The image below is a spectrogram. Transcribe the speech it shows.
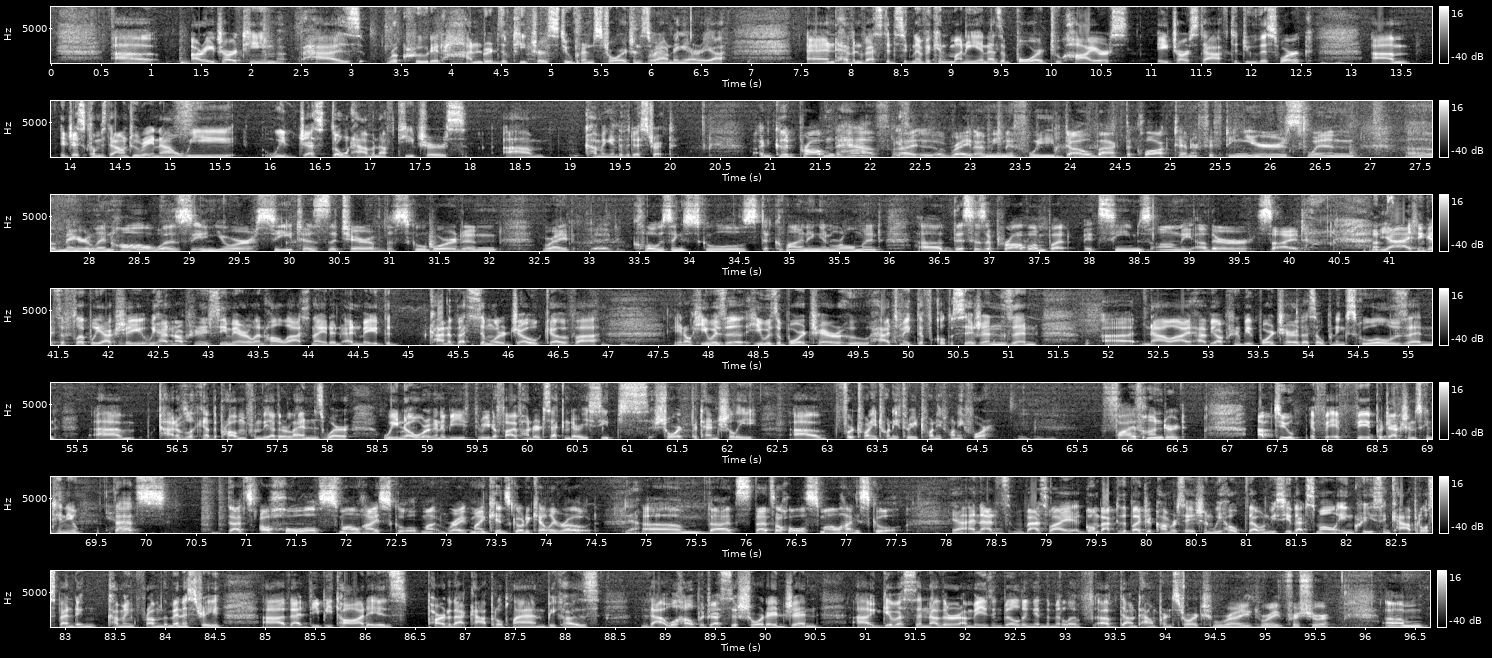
Uh, our HR team has recruited hundreds of teachers to Prince George and surrounding area and have invested significant money in as a board to hire HR staff to do this work. Um, it just comes down to right now we we just don't have enough teachers um, coming into the district a good problem to have, uh, right? I mean, if we dial back the clock 10 or 15 years when uh, Mayor Lynn Hall was in your seat as the chair of the school board and, right, uh, closing schools, declining enrollment, uh, this is a problem, but it seems on the other side. yeah, I think it's a flip. We actually, we had an opportunity to see Mayor Lynn Hall last night and, and made the kind of a similar joke of, uh, mm-hmm you know he was a he was a board chair who had to make difficult decisions and uh, now I have the opportunity to be the board chair that's opening schools and um, kind of looking at the problem from the other lens where we know we're going to be three to 500 secondary seats short potentially uh, for 2023 2024 mm-hmm. 500 up to if, if the projections continue. That's that's a whole small high school. My, right my kids go to kelly road yeah. Um, that's that's a whole small high school. Yeah, and that's that's why going back to the budget conversation, we hope that when we see that small increase in capital spending coming from the ministry, uh, that DP Todd is part of that capital plan because that will help address this shortage and uh, give us another amazing building in the middle of, of downtown Prince George. Right, right, for sure. Um,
